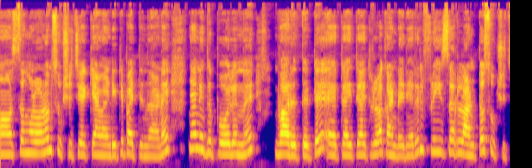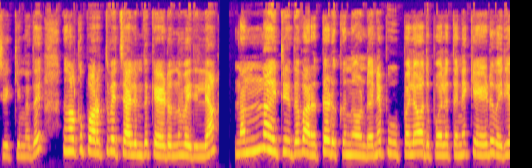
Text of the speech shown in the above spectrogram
മാസങ്ങളോളം സൂക്ഷിച്ച് വെക്കാൻ വേണ്ടിയിട്ട് പറ്റുന്നതാണ്. ഞാൻ ഇതുപോലെ ഒന്ന് വറുത്തിട്ട് എയർ ടൈറ്റ് ആയിട്ടുള്ള കണ്ടെയ്നറിൽ ഫ്രീസറിലാണ് കേട്ടോ സൂക്ഷിച്ച് വെക്കുന്നത്. നിങ്ങൾക്ക് പുറത്ത് വെച്ചാലും ഇത് കേടൊന്നും വരില്ല. നന്നായിട്ട് ഇത് വറുത്തെടുക്കുന്നതുകൊണ്ട് തന്നെ പൂപ്പലോ അതുപോലെ തന്നെ കേട് വരിയ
